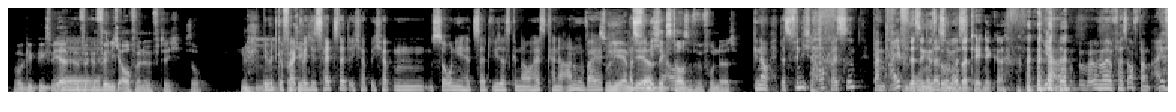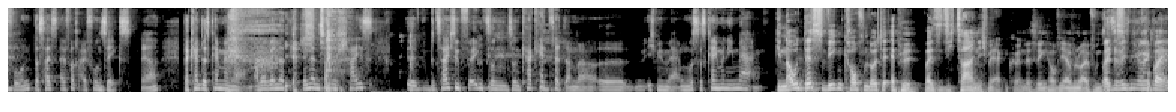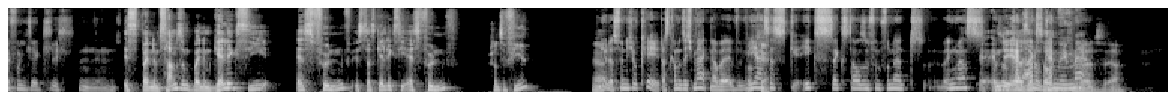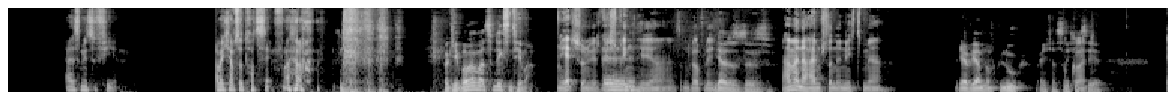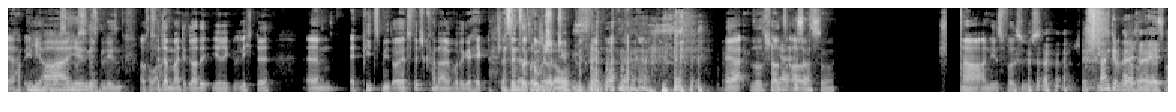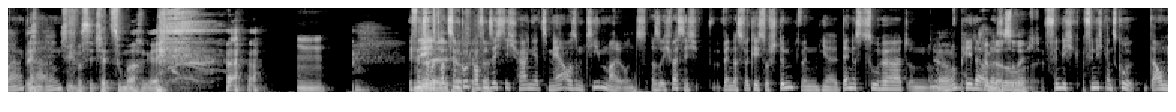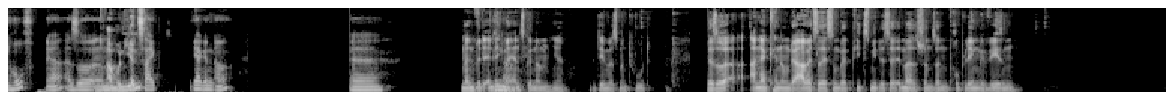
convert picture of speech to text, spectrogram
Walking Peaks, ja, Äh. f- finde ich auch vernünftig. So. Hier wird gefragt, Okay. welches Headset ich habe. Ich habe ein Sony-Headset, wie das genau heißt, keine Ahnung, weil. Sony das MDR finde ich ja auch- 6500. Genau, das finde ich ja auch, weißt du, beim iPhone Und deswegen oder ist sowas. unser Techniker. Ja, pass auf, beim iPhone, das heißt einfach iPhone 6, ja. Da kann, das kann ich mir merken. Aber wenn, dann, wenn dann so eine scheiß äh, Bezeichnung für irgendein so ein, so ein Kack-Headset dann da äh, ich mir merken muss, das kann ich mir nicht merken. Genau deswegen kaufen Leute Apple, weil sie sich Zahlen nicht merken können. Deswegen kaufen die einfach nur iPhone Weil 6. sie wissen ja, Wobei, iPhone 6 hm. ist bei einem Samsung, bei einem Galaxy S5, ist das Galaxy S5 schon zu viel? Ja. Nee, das finde ich okay. Das kann man sich merken. Aber wie Okay. heißt das? X 6500 irgendwas? Äh, Also, MDR nicht merken. 6500, ja. Das ist mir zu viel. Aber ich habe so trotzdem. Okay, wollen wir mal zum nächsten Thema. Jetzt schon, wir, wir Äh. springen hier ja. Das ist unglaublich. Ja, das, das, Da haben wir in einer halben Stunde nichts mehr. ja, wir haben noch genug, wenn ich das Oh richtig Gott. sehe. Ich habe eben Ja, was Lustiges gelesen. Auf Aua. Twitter meinte gerade Erik Lichte, ähm, at Pizmeet, euer Twitch-Kanal wurde gehackt. Das sind Ja, so das ich komische Typen. ja, so schaut's ja, ist auch aus. so. Ah, Andi ist voll süß. Danke, wer auch immer das war. Keine Ahnung. Ich muss den Chat zumachen, ey. Mm. Ich finde es Nee, aber trotzdem gut, offensichtlich hören jetzt mehr aus dem Team mal uns. Also ich weiß nicht, wenn das wirklich so stimmt, wenn hier Dennis zuhört und, und Ja, Peter stimmt, oder so, finde ich, finde ich ganz cool. Daumen hoch, ja, also ähm, Abonnieren? ihr zeigt, ja genau. Äh, Man wird endlich Genau. mal ernst genommen hier mit dem, was man tut. Also Anerkennung der Arbeitsleistung bei Pizmeet ist ja immer schon so ein Problem gewesen.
